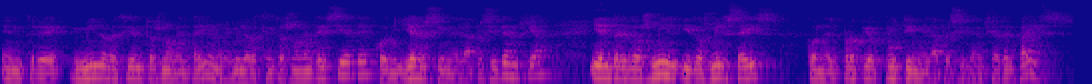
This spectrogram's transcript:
entre 1991 y 1997 con Yeltsin en la presidencia y entre 2000 y 2006 con el propio Putin en la presidencia del país.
